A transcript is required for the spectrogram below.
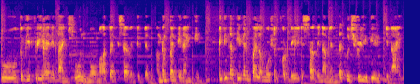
to to be free anytime soon no mga 2017 hanggang 2019. We did not even file a motion for bail kasi sabi namin that would surely be denied.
